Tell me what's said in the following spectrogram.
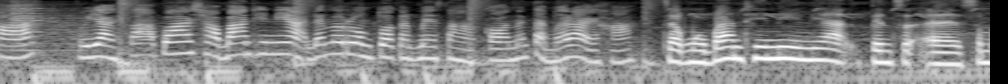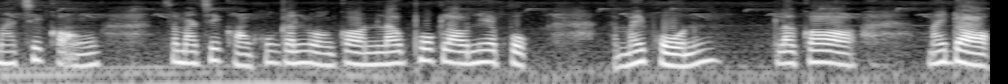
คะหนูอยากทราบว่าชาวบ้านที่เนี่ยได้มารวมตัวกันเป็นสหกรณ์ตั้งแต่เมื่อไหร่คะจากหมู่บ้านที่นี่เนี่ยเป็นสเอ่อสมาชิกของสมาชิกของโครงการหลวงก่อน แล้วพวกเราเนี่ยปลูกไม้ผล แล้วก็ไม้ดอก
